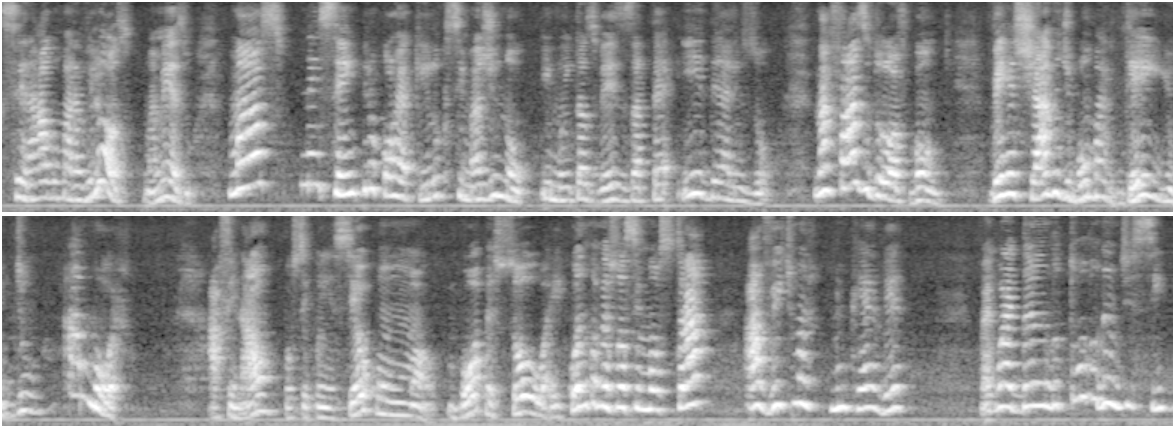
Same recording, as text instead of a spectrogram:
que será algo maravilhoso, não é mesmo? Mas nem sempre ocorre aquilo que se imaginou e muitas vezes até idealizou. Na fase do love bomb, vem recheado de bombardeio, de um amor. Afinal, você conheceu com uma boa pessoa e quando começou a se mostrar, a vítima não quer ver. Vai guardando tudo dentro de si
